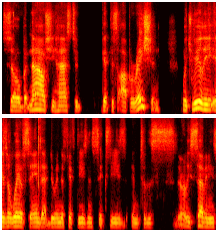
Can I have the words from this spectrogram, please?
So, but now she has to get this operation, which really is a way of saying that during the 50s and 60s into the early 70s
